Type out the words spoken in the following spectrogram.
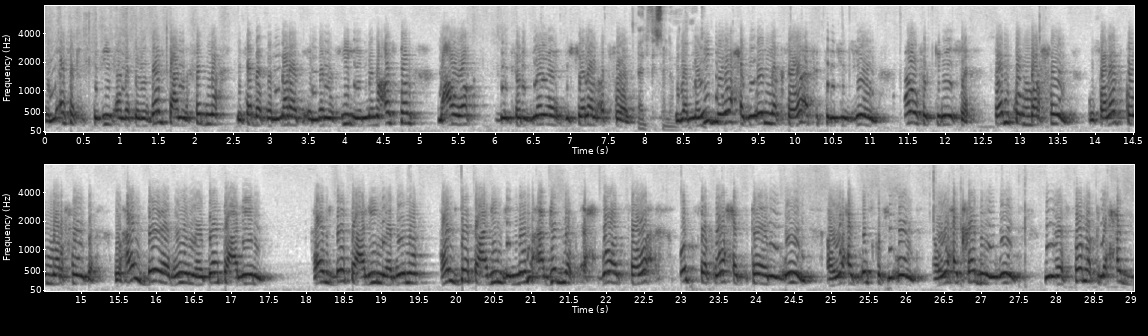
للأسف الشديد أنا تنازلت عن الخدمة بسبب المرض اللي أنا فيه لأن أنا أصلا معوق في رجلي بشلل الأطفال. ألف سلامة. لما يجي واحد يقول لك سواء في التلفزيون أو في الكنيسة صومكم مرفوض وصلاتكم مرفوضة وهل ده يا أبونا ده تعليم؟ هل ده تعليم يا أبونا؟ هل ده تعليم ان أنا أجيب لك إحباط سواء قدسك واحد كان يقول أو واحد أسقف يقول أو واحد خادم يقول ويوصلك لحد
